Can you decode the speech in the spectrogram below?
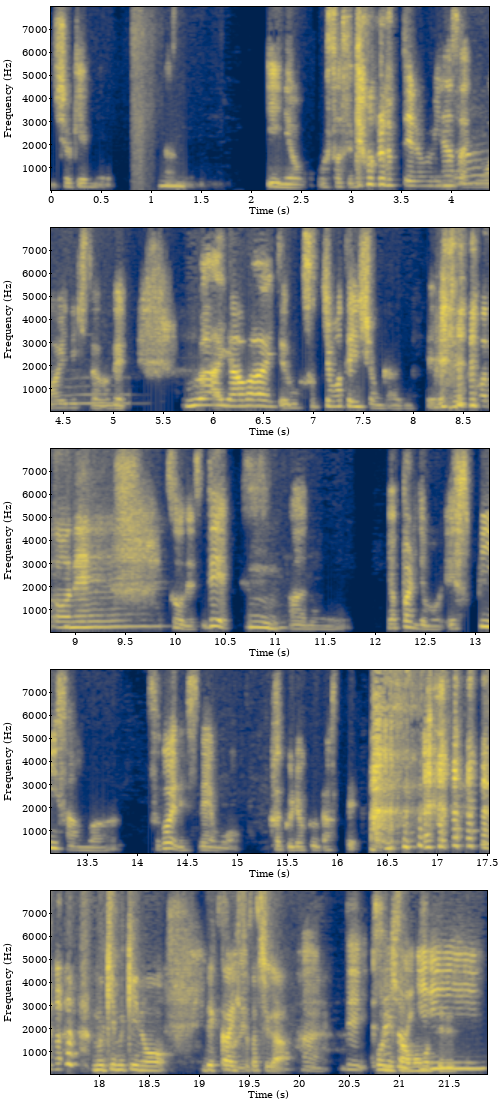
一生懸命、うんあの、いいねを押させてもらってる皆さんにお会いできたので、うわーやばいって、もうそっちもテンションが上がって。なるほどね。そうです。で、うん。あの、やっぱりでも SP さんはすごいですね、もう迫力があって。ムキムキのでっかい人たちが。はい。で、最初の守ってる入り、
